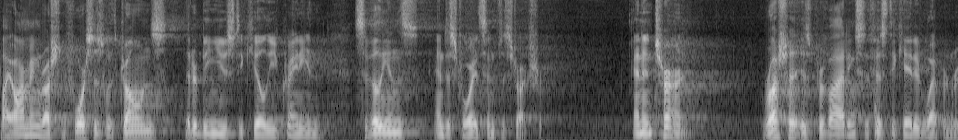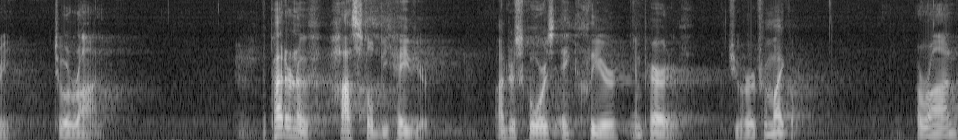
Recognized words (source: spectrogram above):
by arming Russian forces with drones that are being used to kill Ukrainian civilians and destroy its infrastructure. And in turn, Russia is providing sophisticated weaponry to Iran. The pattern of hostile behavior underscores a clear imperative that you heard from Michael. Iran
